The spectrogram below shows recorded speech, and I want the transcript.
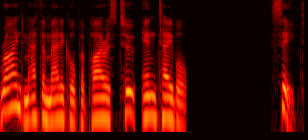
Rhind mathematical papyrus 2, N table. Seked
